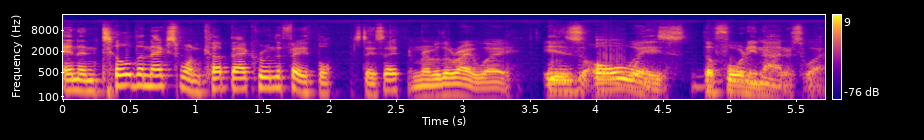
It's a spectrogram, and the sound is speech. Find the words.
And until the next one, Cutback Crew and the Faithful, stay safe. Remember the right way Is always the 49ers way.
